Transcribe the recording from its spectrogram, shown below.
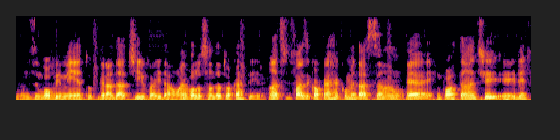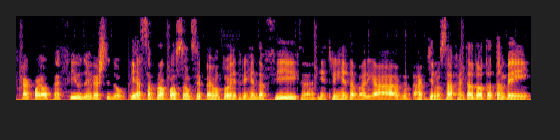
um desenvolvimento gradativo aí da uma evolução da tua carteira. Antes de fazer qualquer recomendação, é importante eh, identificar qual é o perfil do investidor. E essa proporção que você perguntou entre renda fixa, entre renda variável, aqui no Safra a gente adota também,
